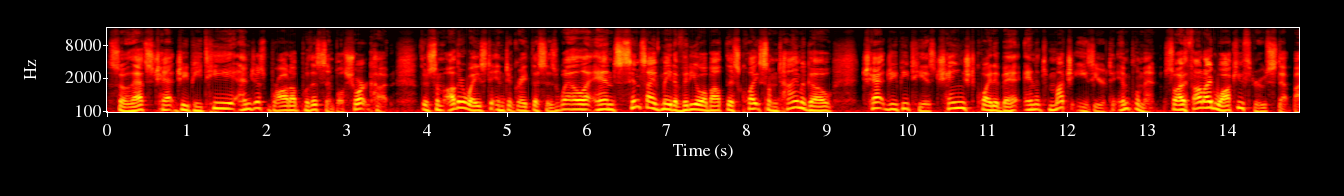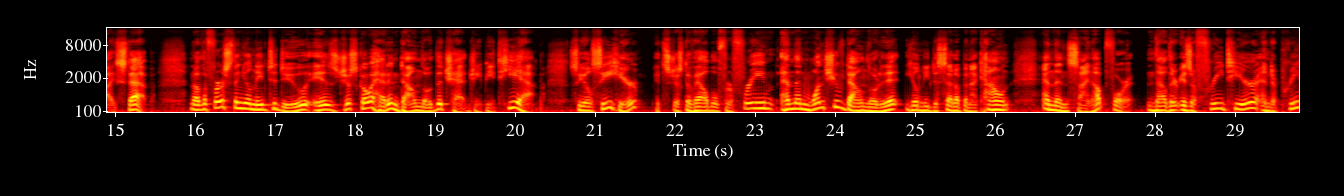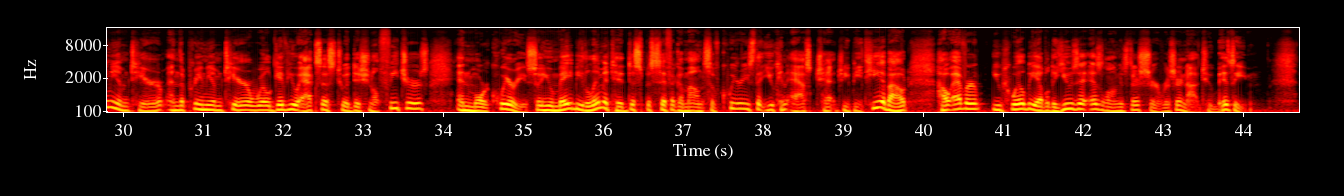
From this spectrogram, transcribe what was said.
so that's ChatGPT and just brought up with a simple shortcut. There's some other ways to integrate this as well, and since I've made a video about this quite some time ago, ChatGPT has changed quite a bit and it's much easier to implement. So I thought I'd walk you through step by step. Now the first thing you'll need to do is just go ahead and download the ChatGPT app. So you'll see here, it's just available for free. And then once you've downloaded it, you'll need to set up an account and then sign up for it. Now, there is a free tier and a premium tier, and the premium tier will give you access to additional features and more queries. So you may be limited to specific amounts of queries that you can ask ChatGPT about. However, you will be able to use it as long as their servers are not too busy.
